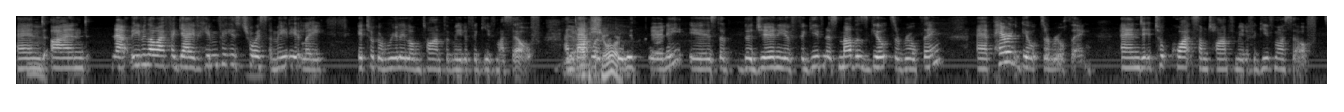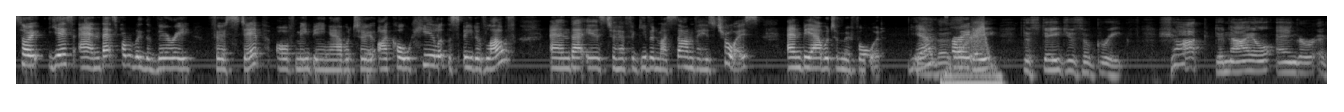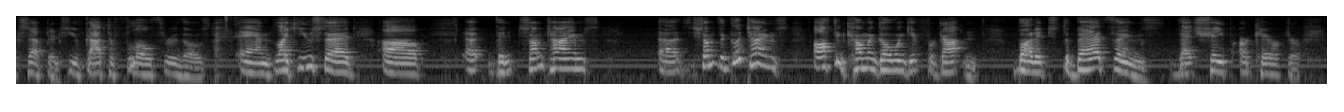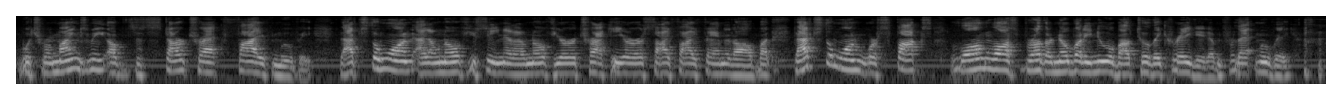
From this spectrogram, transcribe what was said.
and and now even though I forgave him for his choice immediately, it took a really long time for me to forgive myself. And Yeah, that I'm was sure. the journey is the the journey of forgiveness. Mother's guilt's a real thing, uh, parent guilt's a real thing. And it took quite some time for me to forgive myself. So, yes, and that's probably the very first step of me being able to, I call heal at the speed of love. And that is to have forgiven my son for his choice and be able to move forward. Yeah, Yeah. the, So- sta- the stages of grief shock, denial, anger, acceptance. You've got to flow through those. And like you said, uh, uh, the, sometimes uh, some the good times often come and go and get forgotten, but it's the bad things that shape our character, which reminds me of the Star Trek V movie. That's the one. I don't know if you've seen it. I don't know if you're a Trekkie or a sci fi fan at all, but that's the one where Spock's long lost brother nobody knew about till they created him for that movie.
